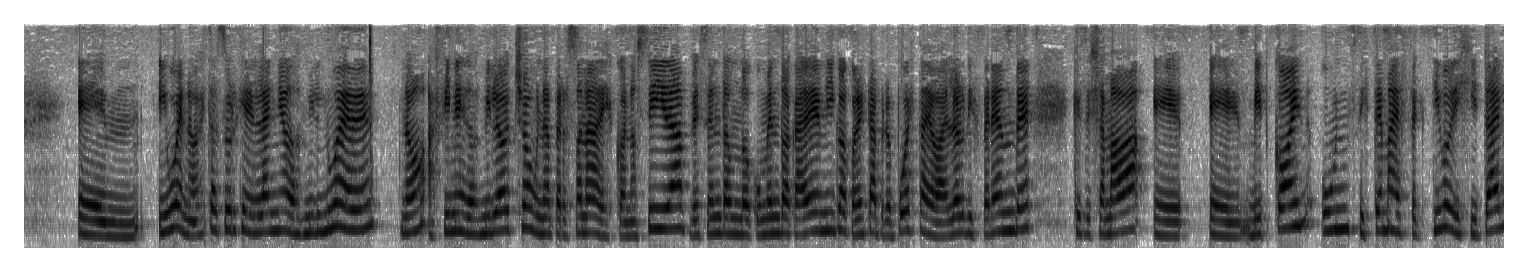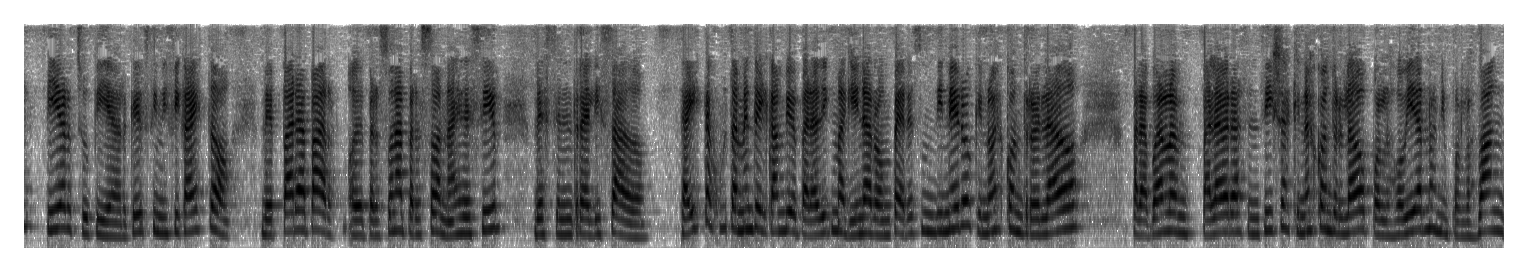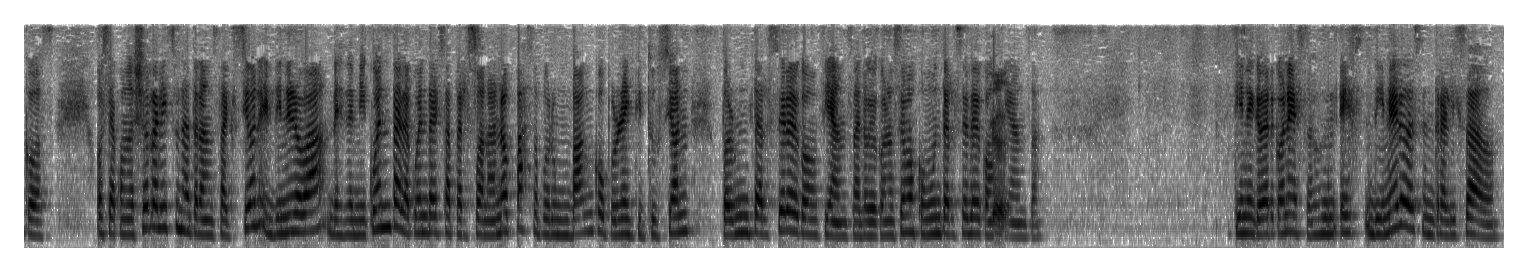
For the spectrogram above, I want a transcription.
Em, y bueno, esta surge en el año 2009 ¿no? A fines de 2008, una persona desconocida presenta un documento académico con esta propuesta de valor diferente que se llamaba eh, eh, Bitcoin, un sistema efectivo digital peer-to-peer. ¿Qué significa esto? De par a par o de persona a persona, es decir, descentralizado. ahí está justamente el cambio de paradigma que viene a romper. Es un dinero que no es controlado para ponerlo en palabras sencillas, que no es controlado por los gobiernos ni por los bancos. O sea, cuando yo realizo una transacción, el dinero va desde mi cuenta a la cuenta de esa persona, no pasa por un banco, por una institución, por un tercero de confianza, lo que conocemos como un tercero de confianza. Tiene que ver con eso, es, es dinero descentralizado.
